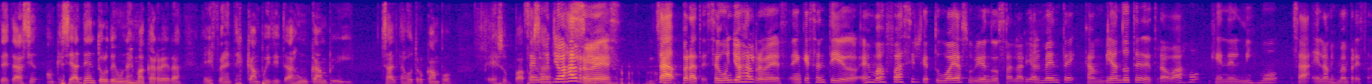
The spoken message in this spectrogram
de estar haciendo- aunque sea dentro de una misma carrera, hay diferentes campos y si te das un campo y saltas a otro campo, eso va a pasar. Según yo es al Sí, revés. es- O sea, espérate, según yo es al revés. ¿En qué sentido? Es más fácil que tú vayas subiendo salarialmente cambiándote de trabajo que en el mismo, o sea, en la misma empresa.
